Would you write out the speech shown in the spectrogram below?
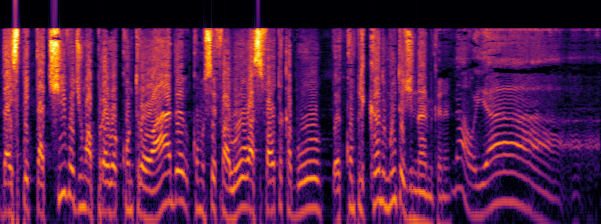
da expectativa de uma prova controlada, como você falou, o asfalto acabou é, complicando muito a dinâmica, né? Não, e a,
